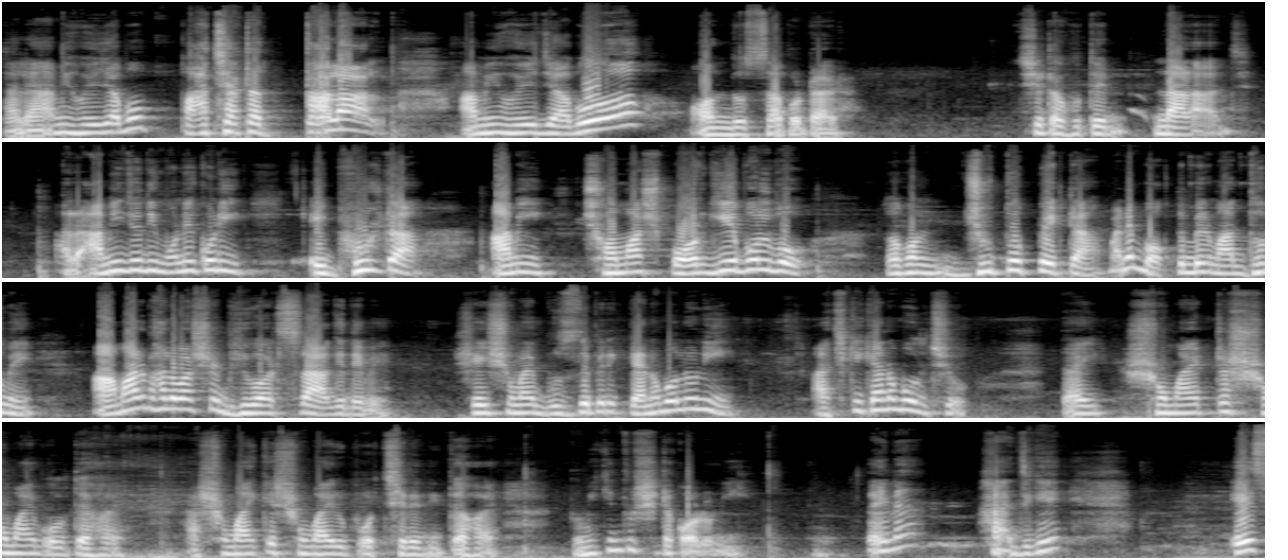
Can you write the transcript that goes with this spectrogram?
তাহলে আমি হয়ে যাব পাঁচাটা দালাল। আমি হয়ে যাব অন্ধ সাপোর্টার সেটা হতে নারাজ। আর আমি যদি মনে করি এই ভুলটা আমি ছ মাস পর গিয়ে বলব, তখন জুতো পেটা মানে বক্তব্যের মাধ্যমে আমার ভালোবাসার ভিউয়ার্সরা আগে দেবে। সেই সময় বুঝতে পেরে কেন বলনি? আজকে কেন বলছো? তাই সময়েরটা সময় বলতে হয়। আর সময়কে সময়ের উপর ছেড়ে দিতে হয়। তুমি কিন্তু সেটা করনি। তাই না? আজকে এস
